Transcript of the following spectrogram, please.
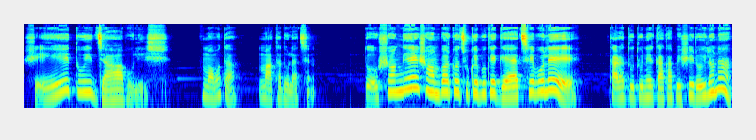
সে তুই যা বলিস। মমতা, মাথা দোলাচ্ছেন। তোর সঙ্গে সম্পর্ক চুকে বুকে গেছে বলে তারা তুতুনের কাকা পিসি রইল না?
